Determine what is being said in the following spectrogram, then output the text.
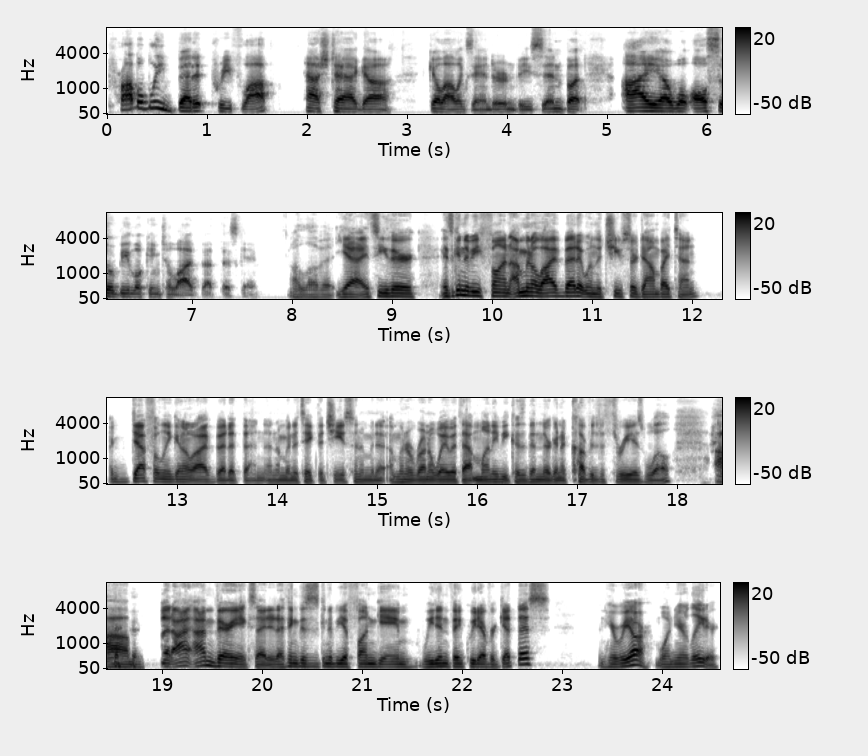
probably bet it pre flop hashtag uh, Gill Alexander and VSIN, but I uh, will also be looking to live bet this game. I love it. Yeah, it's either it's going to be fun. I'm going to live bet it when the Chiefs are down by 10. I'm definitely going to live bet it then, and I'm going to take the Chiefs and I'm going to I'm going to run away with that money because then they're going to cover the three as well. Um, but I, I'm very excited. I think this is going to be a fun game. We didn't think we'd ever get this, and here we are, one year later.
